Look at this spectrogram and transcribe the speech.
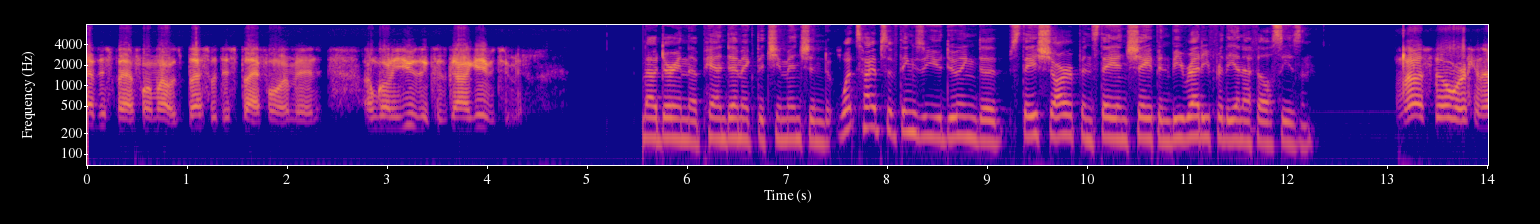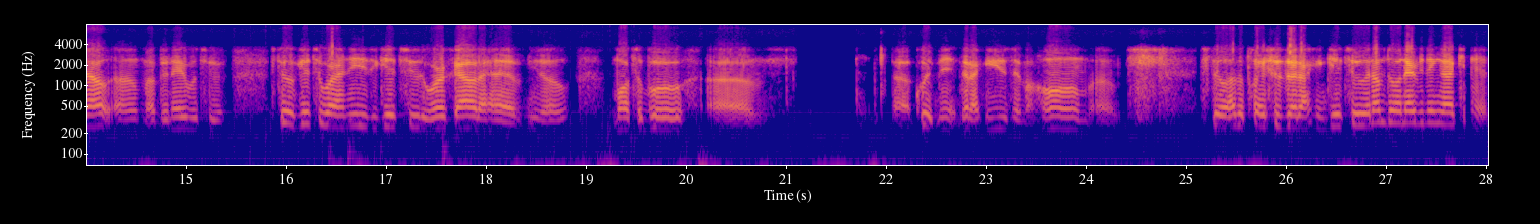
have this platform. I was blessed with this platform, and I'm going to use it because God gave it to me. Now, during the pandemic that you mentioned, what types of things are you doing to stay sharp and stay in shape and be ready for the NFL season? I'm still working out. Um, I've been able to still get to where I need to get to to work out. I have, you know, multiple um, equipment that I can use in my home. Um, still other places that I can get to, and I'm doing everything I can.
